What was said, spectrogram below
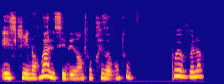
Et ce qui est normal, c'est des entreprises avant tout. Ouais, voilà.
